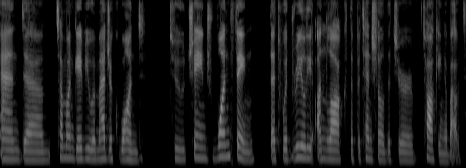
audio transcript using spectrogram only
and um, someone gave you a magic wand to change one thing that would really unlock the potential that you're talking about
